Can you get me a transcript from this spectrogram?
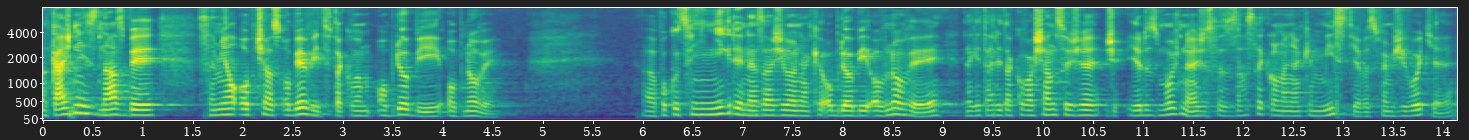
a každý z nás by se měl občas objevit v takovém období obnovy. A pokud si nikdy nezažil nějaké období obnovy, tak je tady taková šance, že, že je dost možné, že se zasekl na nějakém místě ve svém životě,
